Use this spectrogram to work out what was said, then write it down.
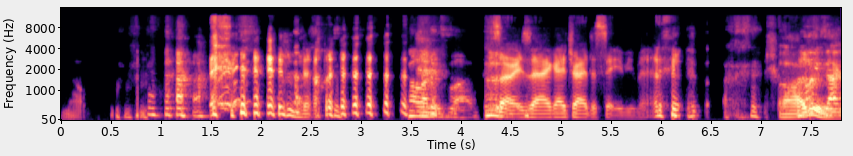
no. No. I'll let it slide. Sorry, Zach. I tried to save you, man. Uh, I No, Zach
